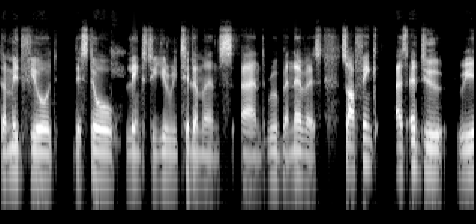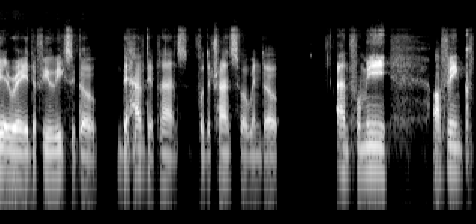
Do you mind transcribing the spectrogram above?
the midfield. There's still links to Youri Tielemans and Ruben Neves. So I think, as Edu reiterated a few weeks ago, they have their plans for the transfer window. And for me, I think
